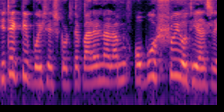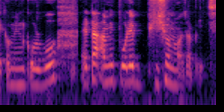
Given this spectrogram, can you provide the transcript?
ডিটেকটিভ বই শেষ করতে পারেন। আর আমি অবশ্যই অধিরাজ রেকমেন্ড করব। এটা আমি পড়ে ভীষণ মজা পেয়েছি।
